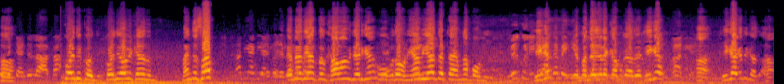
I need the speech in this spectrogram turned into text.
ਉਹ ਟੈਂਡਰ ਲਾਤਾ ਕੋਈ ਨਹੀਂ ਕੋਈ ਕੋਈ ਨਹੀਂ ਉਹ ਵੀ ਕਹਿ ਦਿੰਦੇ। ਮੈਨੇਜਰ ਸਾਹਿਬ। ਇਹਨਾਂ ਦੀਆਂ ਤਨਖਾਹਾਂ ਵੀ ਜਿਹੜੀਆਂ ਉਹ ਵਧਾਉਣੀਆਂ ਵੀ ਆ ਤੇ ਟਾਈਮ ਨਾਲ ਪਾਉਣੀਆਂ। ਬਿਲਕੁਲ ਠੀਕ ਹੈ? ਇਹ ਬੰਦੇ ਜਿਹੜੇ ਕੰਮ ਕਰਦੇ ਠੀਕ ਹੈ। ਹਾਂ ਠੀਕ ਹੈ ਕਿ ਨਹੀਂ ਗੱਲ? ਹਾਂ।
